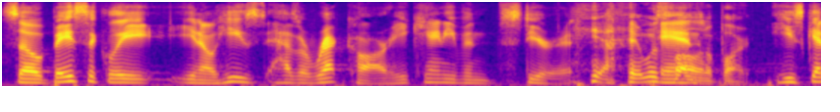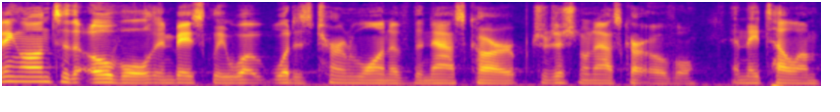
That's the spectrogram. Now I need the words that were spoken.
So basically, you know, he's has a wreck car. He can't even steer it. Yeah, it was And falling apart. He's getting onto the oval in basically what what is turn one of the NASCAR traditional NASCAR oval, and they tell him,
